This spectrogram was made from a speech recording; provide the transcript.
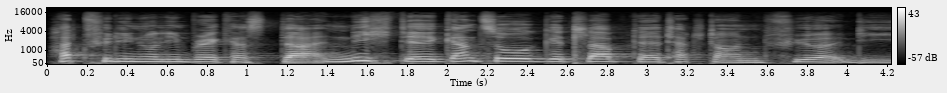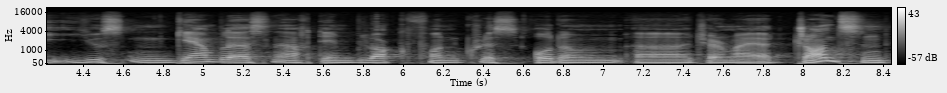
hat für die New Orleans Breakers da nicht äh, ganz so geklappt. Der Touchdown für die Houston Gamblers nach dem Block von Chris Odom, äh, Jeremiah Johnson,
